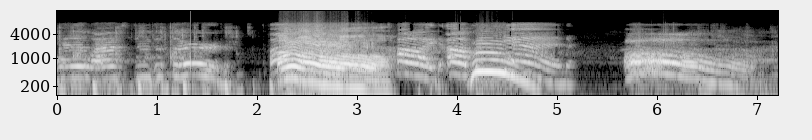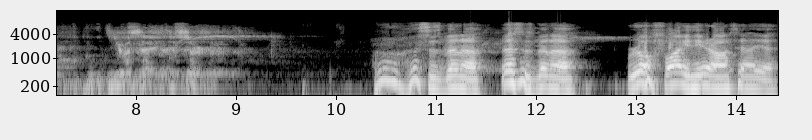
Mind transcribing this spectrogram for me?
Can it last through the third? Oh! Tied up Woo! again! This has been a this has been a real fight here, I'll tell you.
